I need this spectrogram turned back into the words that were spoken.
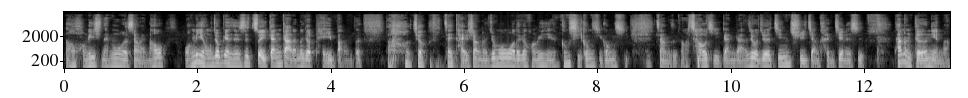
然后黄立行才默默的上来，然后王力宏就变成是最尴尬的那个陪榜的，然后就在台上呢，就默默的跟黄立行恭喜恭喜恭喜这样子，然后超级尴尬。而且我觉得金曲奖很贱的是，他们隔年嘛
